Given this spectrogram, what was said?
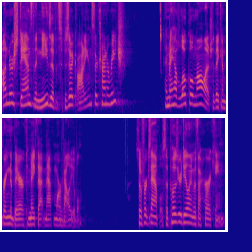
understands the needs of the specific audience they're trying to reach, and may have local knowledge that they can bring to bear to make that map more valuable. So, for example, suppose you're dealing with a hurricane,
